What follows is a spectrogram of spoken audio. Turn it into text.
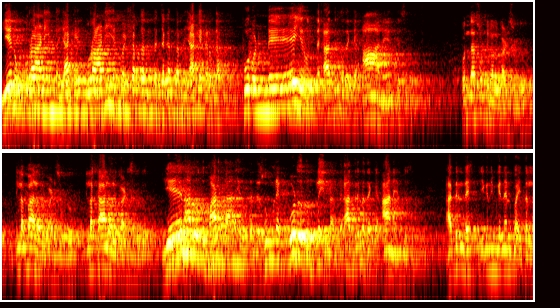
ಏನು ಪುರಾಣಿ ಅಂತ ಯಾಕೆ? ಪುರಾಣಿ ಎನ್ನುವ ಶಬ್ದದಿಂದ ಜಗತ್ತನ್ನು ಯಾಕೆ ಕರೆದ? ಪೂರ್ಕೊಂಡೇ ಇರುತ್ತೆ. ಆದ್ದರಿಂದ ಅದಕ್ಕೆ ಆನೆ ಅಂತ ಹೆಸರು ಒಂದ ಕಾಣಿಸೋದು. ಇಲ್ಲ ಬಾಲ್ ಅಲುಗಾಡಿಸುವುದು ಇಲ್ಲ ಕಾಲು ಅಲುಗಾಡಿಸುವುದು ಏನಾದರೂ ಒಂದು ಮಾಡ್ತಾನೆ ಇರುತ್ತಂತೆ ಸುಮ್ಮನೆ ಕೊಡೋದು ಅಂತಲೇ ಇಲ್ಲ ಅಂತೆ ಆದ್ದರಿಂದ ಅದಕ್ಕೆ ಆನೆ ಅಂತ ಹೆಸರು. ಆದ್ದರಿಂದ ಈಗ ನಿಮಗೆ ನೆನಪಾಯ್ತಲ್ಲ,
